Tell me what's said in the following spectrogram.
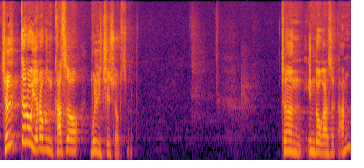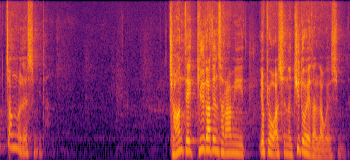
절대로 여러분 가서 물리칠 수 없습니다. 저는 인도 가서 깜짝 놀랐습니다. 저한테 길 가던 사람이 옆에 와서는 기도해 달라고 했습니다.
